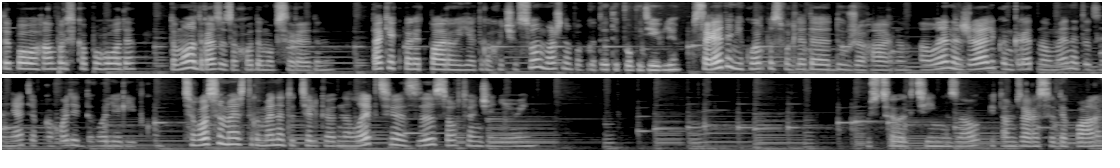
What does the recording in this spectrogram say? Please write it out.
типова гамбурзька погода. тому одразу заходимо всередину. Так як перед парою є трохи часу, можна побродити по будівлі. Всередині корпус виглядає дуже гарно, але, на жаль, конкретно у мене тут заняття проходять доволі рідко. Цього семестру у мене тут тільки одна лекція з Software Engineering. Це лекційний зал, і там зараз іде пара,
